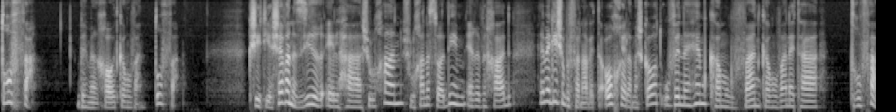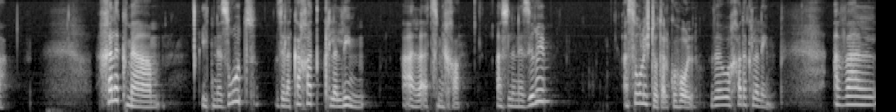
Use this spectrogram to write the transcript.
תרופה, במרכאות כמובן, תרופה. כשהתיישב הנזיר אל השולחן, שולחן הסועדים, ערב אחד, הם הגישו בפניו את האוכל, המשקאות, וביניהם כמובן, כמובן את התרופה. חלק מההתנזרות זה לקחת כללים על עצמך. אז לנזירים אסור לשתות אלכוהול, זהו אחד הכללים. אבל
